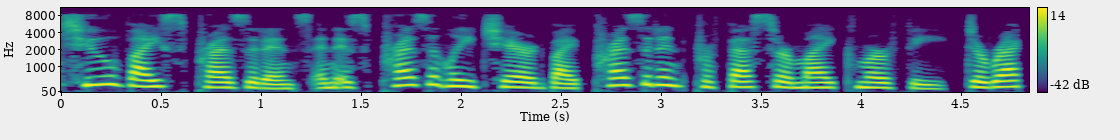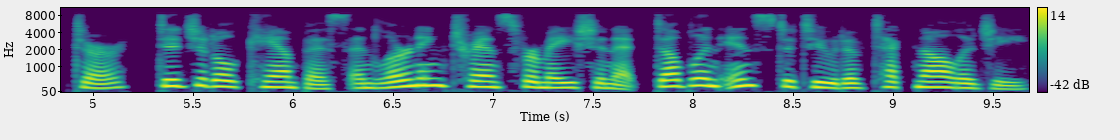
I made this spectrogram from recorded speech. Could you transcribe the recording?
two vice presidents and is presently chaired by President Professor Mike Murphy, Director, Digital Campus and Learning Transformation at Dublin Institute of Technology.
